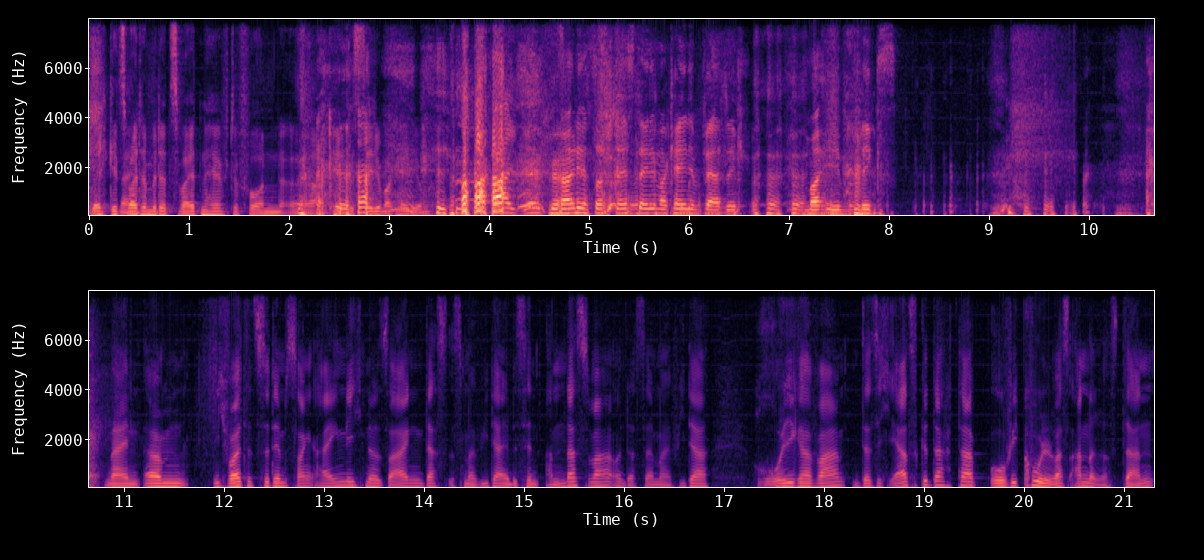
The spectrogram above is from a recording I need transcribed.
Gleich geht's Nein. weiter mit der zweiten Hälfte von äh, Arcade, Stadium Arcadium. yes. Wir hören jetzt noch schnell Stadium Arcadium fertig. Mal eben fix. Nein, ähm, ich wollte zu dem Song eigentlich nur sagen, dass es mal wieder ein bisschen anders war und dass er mal wieder ruhiger war, dass ich erst gedacht habe, oh, wie cool, was anderes. Dann,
